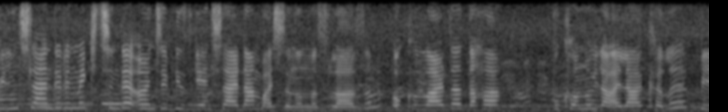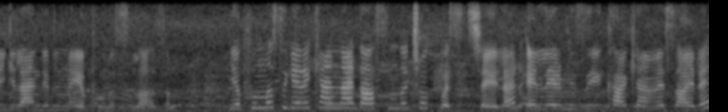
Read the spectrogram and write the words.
Bilinçlendirilmek için de önce biz gençlerden başlanılması lazım. Okullarda daha bu konuyla alakalı bilgilendirilme yapılması lazım. Yapılması gerekenler de aslında çok basit şeyler. Ellerimizi yıkarken vesaire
